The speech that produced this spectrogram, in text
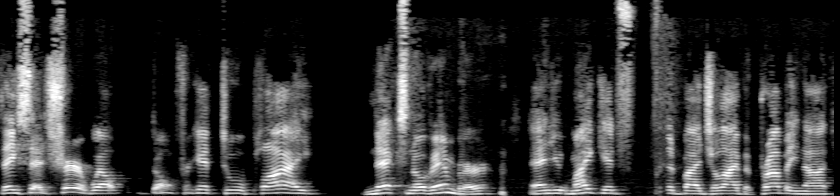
They said, sure. Well, don't forget to apply next November and you might get funded by July, but probably not.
